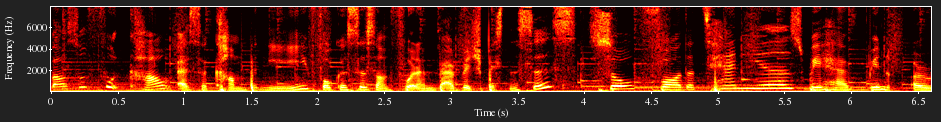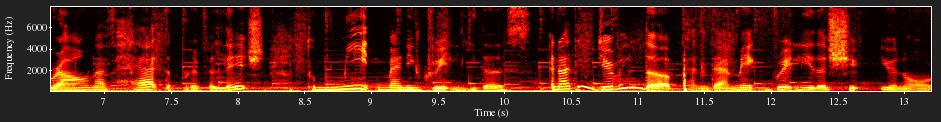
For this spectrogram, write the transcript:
Also, Food Cult as a company focuses on food and beverage businesses. So for the 10 years we have been around, I've had the privilege to meet many great leaders. And I think during the pandemic, great leadership, you know,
